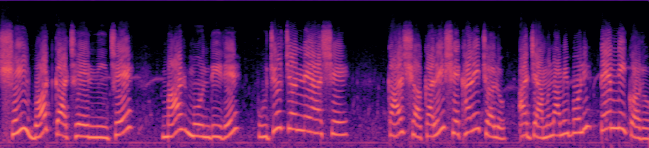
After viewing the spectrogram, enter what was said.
সেই বট গাছের নিচে মার মন্দিরে পুজোর জন্যে আসে। কাল সকালে সেখানে চলো। আর যেমন আমি বলি তেমনি করো।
